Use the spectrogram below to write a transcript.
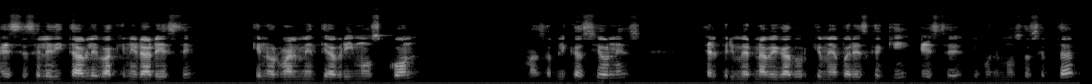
este es el editable, va a generar este, que normalmente abrimos con más aplicaciones. El primer navegador que me aparezca aquí, este le ponemos aceptar.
